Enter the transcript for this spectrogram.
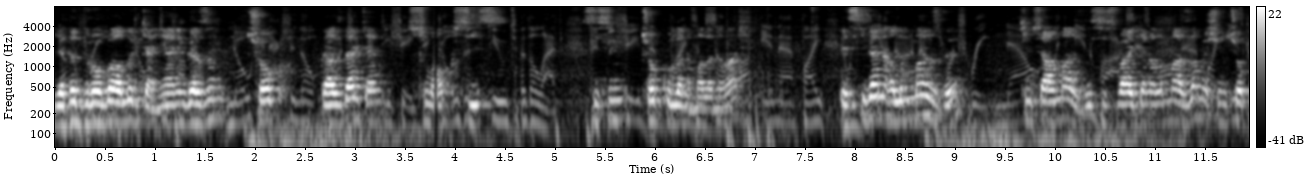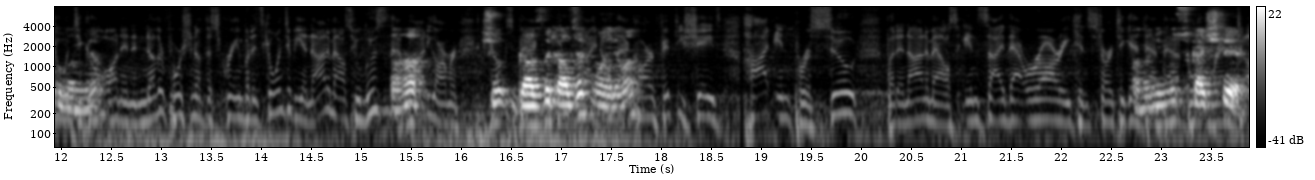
Ya da drop'u alırken yani gazın çok, gaz derken smoke, sis, sisin çok kullanım alanı var. Eskiden alınmazdı. Kimse almazdı. Sis varken alınmazdı ama şimdi çok kullanılıyor. Aha. Şu gazda kalacak mı o eleman? Anonymous kaçtı.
